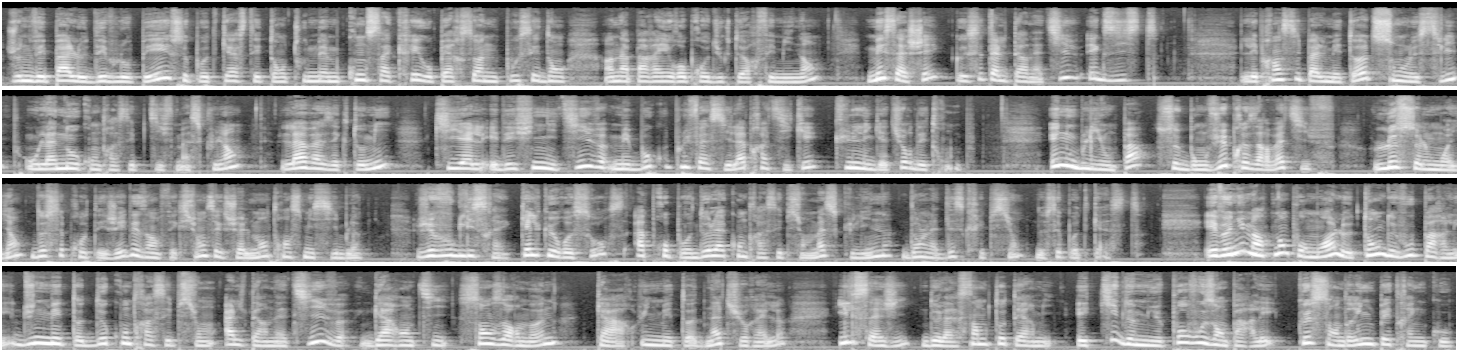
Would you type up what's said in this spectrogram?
Je ne vais pas le développer, ce podcast étant tout de même consacré aux personnes possédant un appareil reproducteur féminin, mais sachez que cette alternative existe. Les principales méthodes sont le slip ou l'anneau contraceptif masculin, la vasectomie, qui elle est définitive mais beaucoup plus facile à pratiquer qu'une ligature des trompes. Et n'oublions pas ce bon vieux préservatif, le seul moyen de se protéger des infections sexuellement transmissibles. Je vous glisserai quelques ressources à propos de la contraception masculine dans la description de ce podcast. Est venu maintenant pour moi le temps de vous parler d'une méthode de contraception alternative, garantie sans hormones, car une méthode naturelle, il s'agit de la symptothermie. Et qui de mieux pour vous en parler que Sandrine Petrenko?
